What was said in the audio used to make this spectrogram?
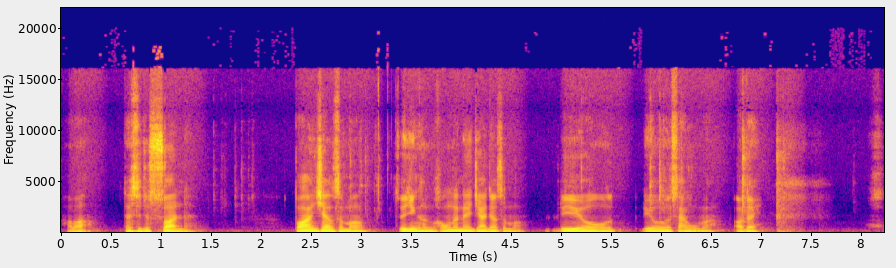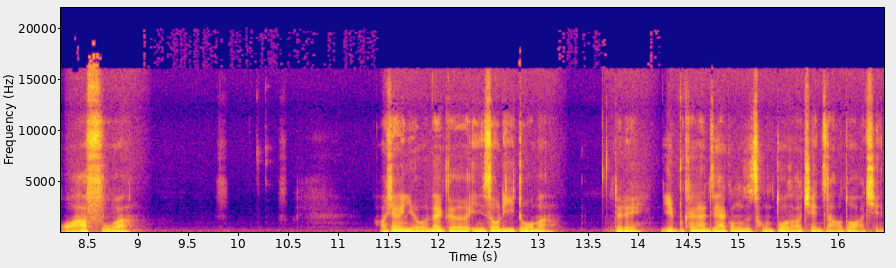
好不好？但是就算了。包含像什么最近很红的那家叫什么六六二三五吗？哦，对，华福啊，好像有那个营收利多嘛，对不对？你也不看看这家公司从多少钱涨到多少钱？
